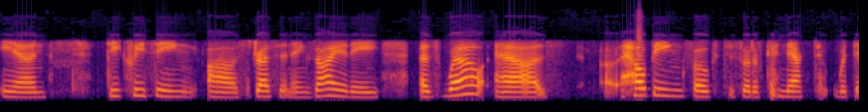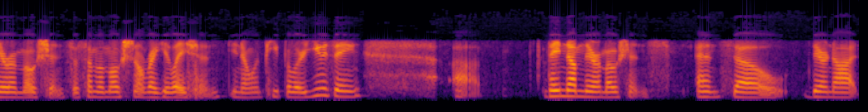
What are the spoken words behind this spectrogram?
in decreasing uh, stress and anxiety, as well as uh, helping folks to sort of connect with their emotions. So some emotional regulation. You know, when people are using, uh, they numb their emotions, and so they're not.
